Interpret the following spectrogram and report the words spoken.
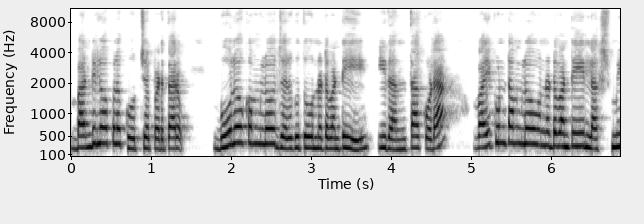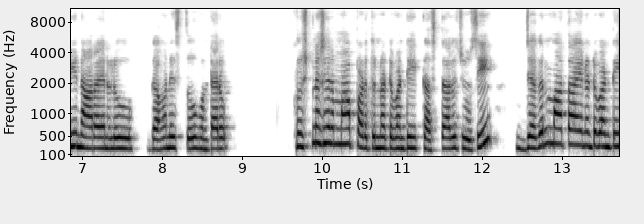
బండి లోపల కూర్చోపెడతారు. భూలోకంలో జరుగుతూ ఉన్నటువంటి ఇదంతా కూడా వైకుంఠంలో ఉన్నటువంటి లక్ష్మీనారాయణులు గమనిస్తూ ఉంటారు. కృష్ణశర్మ పడుతున్నటువంటి కష్టాలు చూసి జగన్మాత అయినటువంటి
